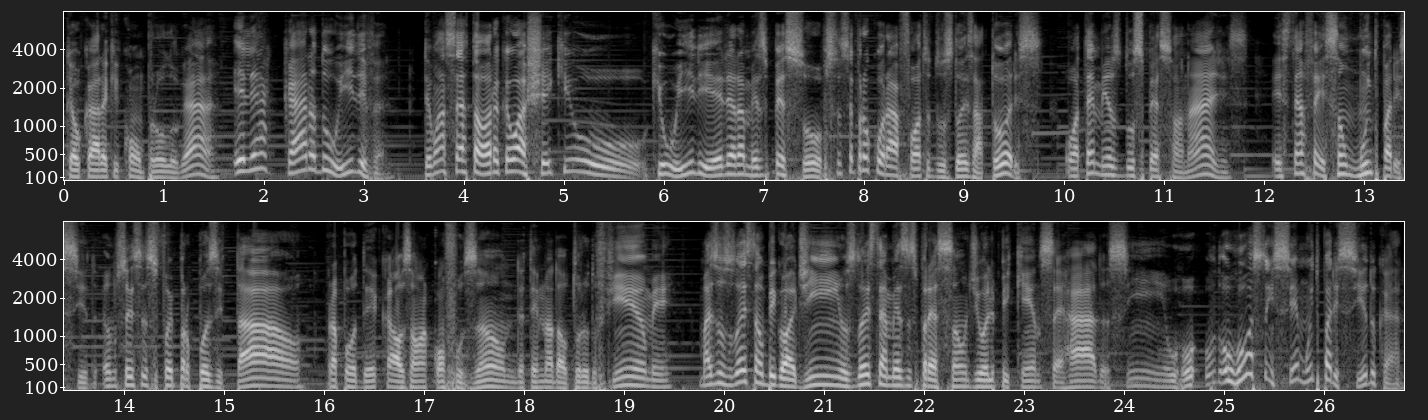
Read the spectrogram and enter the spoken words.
que é o cara que comprou o lugar, ele é a cara do Willy, velho. Tem uma certa hora que eu achei que o que o Willy e ele era a mesma pessoa. Se você procurar a foto dos dois atores, ou até mesmo dos personagens, eles têm a feição muito parecida. Eu não sei se isso foi proposital, pra poder causar uma confusão em determinada altura do filme. Mas os dois têm o bigodinho, os dois têm a mesma expressão de olho pequeno, cerrado, assim. O, ro- o- o rosto em si é muito parecido, cara.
